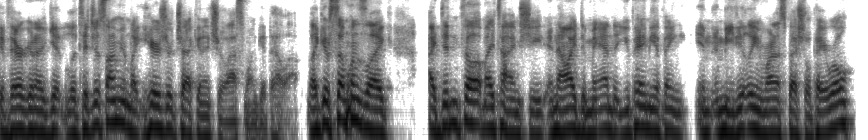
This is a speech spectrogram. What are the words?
if they're going to get litigious on me, I'm like, here's your check and it's your last one. Get the hell out. Like if someone's like, I didn't fill out my timesheet and now I demand that you pay me a thing immediately and run a special payroll,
